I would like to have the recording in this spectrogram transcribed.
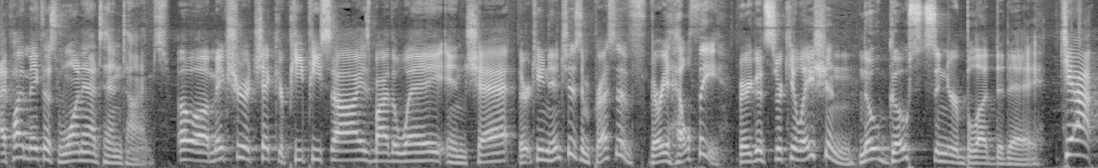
I probably make this one out of 10 times. Oh, uh, make sure to check your PP size, by the way, in chat. 13 inches, impressive. Very healthy. Very good circulation. No ghosts in your blood today. Yeah.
